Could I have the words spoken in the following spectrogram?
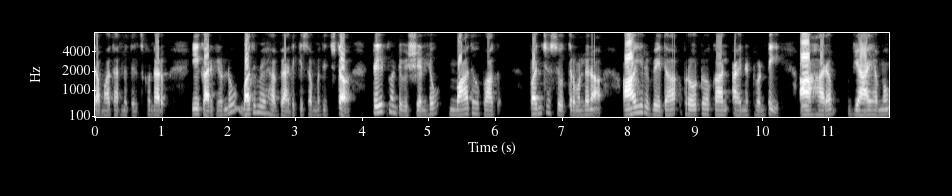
సమాధానాలు తెలుసుకున్నారు. ఈ కార్యక్రమంలో మధుమేహ వ్యాధికి సంబంధించిన ట్రీట్మెంట్ విషయంలో మాధవబాగ్ పంచసూత్రములన ఆయుర్వేద ప్రోటోకాల్ అయినటువంటి ఆహారం వ్యాయామం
